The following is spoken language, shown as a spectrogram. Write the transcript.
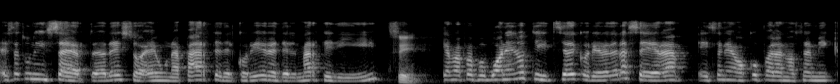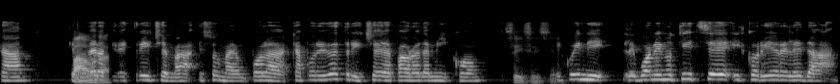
è stato un inserto e adesso è una parte del Corriere del martedì, Sì, si chiama proprio Buone notizie, il Corriere della Sera e se ne occupa la nostra amica, che non è Paola. la direttrice, ma insomma è un po' la caporedattrice, Paola D'Amico. Sì, sì, sì. E quindi le buone notizie il Corriere le dà.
